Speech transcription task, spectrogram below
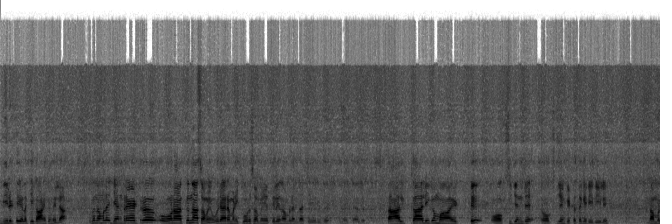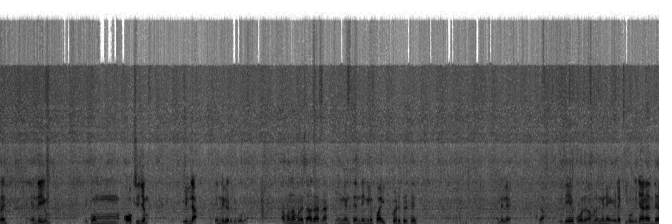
ഇതിലിട്ട് ഇളക്കി കാണിക്കുന്നില്ല. ഇപ്പോൾ നമ്മൾ ജനറേറ്റർ ഓണാക്കുന്ന ആ സമയം ഒരു അരമണിക്കൂർ സമയത്തിൽ നമ്മൾ എന്താ ചെയ്തത് എന്ന് വെച്ചാൽ താൽക്കാലികമായിട്ട് ഓക്സിജന്റെ ഓക്സിജൻ കിട്ടത്തക്ക രീതിയിൽ നമ്മൾ എന്ത് ചെയ്യും? ഇപ്പം ഓക്സിജൻ ഇല്ല എന്ന് കരുതിക്കോളൂ. അപ്പോൾ നമ്മൾ സാധാരണ ഇങ്ങനത്തെ എന്തെങ്കിലും പൈപ്പ് എടുത്തിട്ട് ഉണ്ടല്ലേ? ഇതാ ഇതേപോലെ നമ്മളിങ്ങനെ ഇളക്കി കൊടുക്കും. ഞാൻ അതിന്റെ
